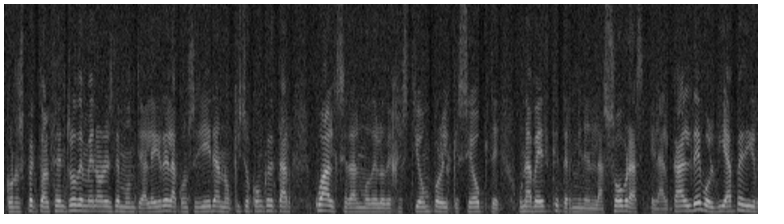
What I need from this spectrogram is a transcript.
Con respecto al Centro de Menores de Montealegre, la consellera no quiso concretar cuál será el modelo de gestión por el que se opte una vez que terminen las obras. El alcalde volvía a pedir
